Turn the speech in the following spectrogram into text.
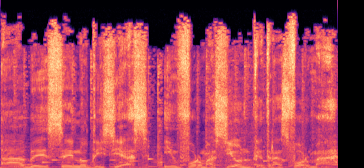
ABC Noticias. Información que transforma.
